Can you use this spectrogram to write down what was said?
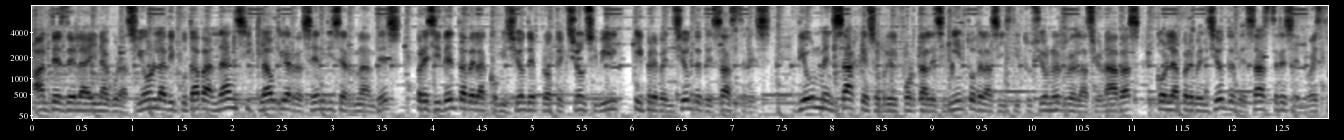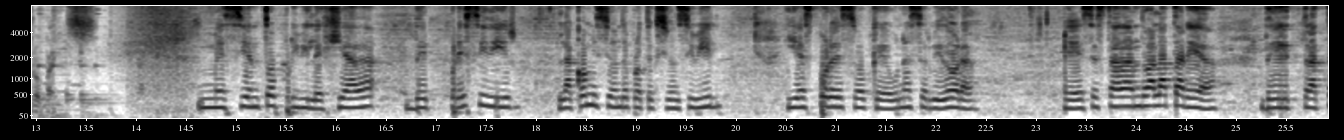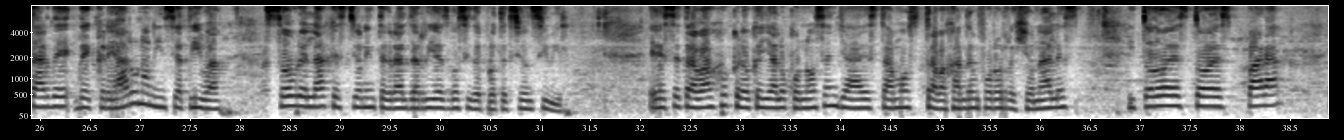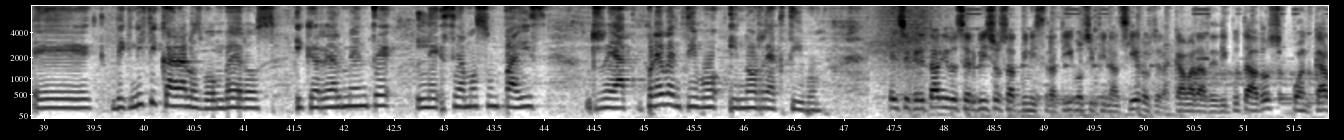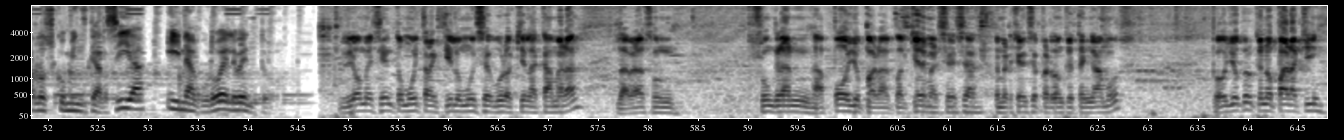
Antes de la inauguración, la diputada Nancy Claudia Reséndiz Hernández, presidenta de la Comisión de Protección Civil y Prevención de Desastres, dio un mensaje sobre el fortalecimiento de las instituciones relacionadas con la prevención de desastres en nuestro país. Me siento privilegiada de presidir la Comisión de Protección Civil y es por eso que una servidora eh, se está dando a la tarea de tratar de, crear una iniciativa sobre la gestión integral de riesgos y de protección civil. Ese trabajo creo que ya lo conocen, ya estamos trabajando en foros regionales y todo esto es para eh, dignificar a los bomberos y que realmente seamos un país preventivo y no reactivo. El secretario de Servicios Administrativos y Financieros de la Cámara de Diputados, Juan Carlos Comín García, inauguró el evento. Yo me siento muy tranquilo, muy seguro aquí en la Cámara. La verdad es un, un gran apoyo para cualquier emergencia, emergencia perdón, que tengamos. Pero yo creo que no para aquí.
